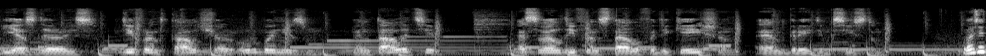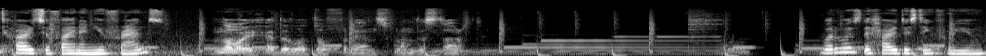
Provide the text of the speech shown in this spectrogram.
Yes, there is. Different culture, urbanism, mentality, as well different style of education and grading system. Was it hard to find a new friends? No, I had a lot of friends from the start. What was the hardest thing for you?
